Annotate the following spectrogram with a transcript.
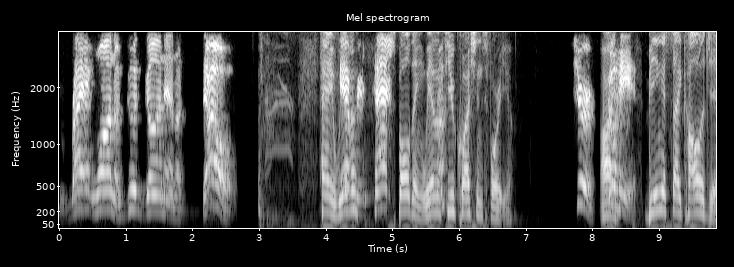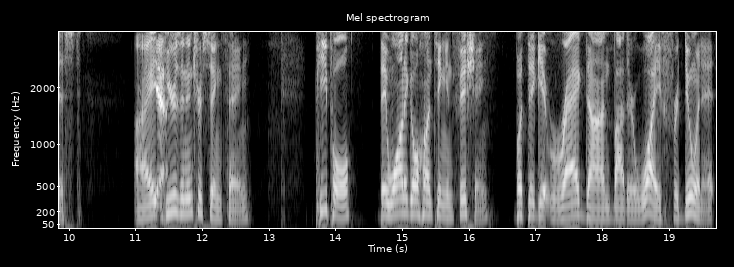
The right one, a good gun, and a dog. Hey, we have a time. Spaulding. We have a few questions for you. Sure. All go right. ahead. Being a psychologist, all right. Yeah. Here's an interesting thing. People they want to go hunting and fishing, but they get ragged on by their wife for doing it.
